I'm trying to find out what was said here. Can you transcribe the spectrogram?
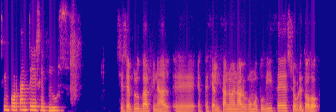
es importante ese plus. Sí, ese plus de al final eh, especializarnos en algo, como tú dices, sobre todo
